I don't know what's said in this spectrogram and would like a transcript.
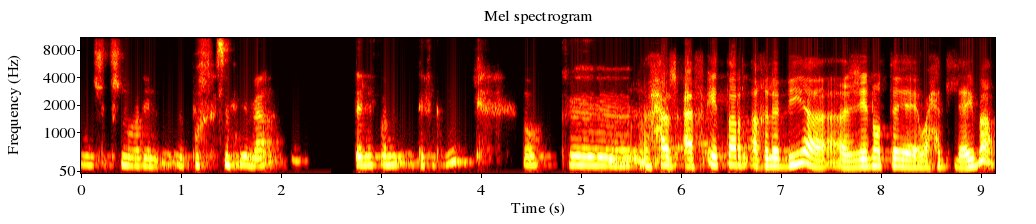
نشوف شنو غادي ن partager مع التليفون ديالي donc حاجة في إطار الأغلبية j'ai noté واحد اللعيبة.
